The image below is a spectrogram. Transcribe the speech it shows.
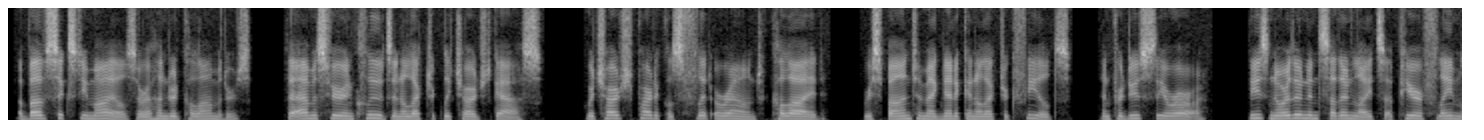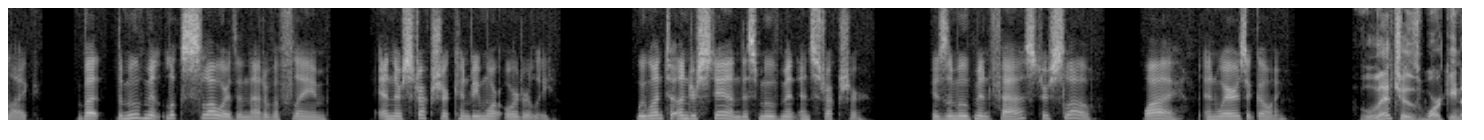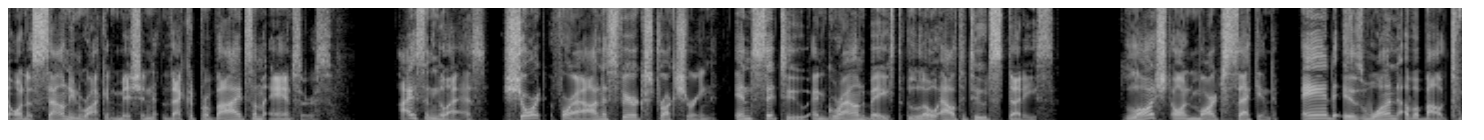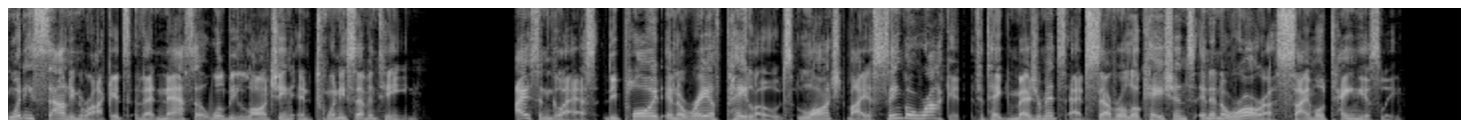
Above 60 miles, or 100 kilometers, the atmosphere includes an electrically charged gas, where charged particles flit around, collide, respond to magnetic and electric fields, and produce the aurora. These northern and southern lights appear flame like, but the movement looks slower than that of a flame, and their structure can be more orderly. We want to understand this movement and structure. Is the movement fast or slow? Why, and where is it going? Lynch is working on a sounding rocket mission that could provide some answers. Isinglass, short for ionospheric structuring, in situ and ground based low altitude studies. Launched on March 2nd and is one of about 20 sounding rockets that NASA will be launching in 2017. Isinglass deployed an array of payloads launched by a single rocket to take measurements at several locations in an aurora simultaneously.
